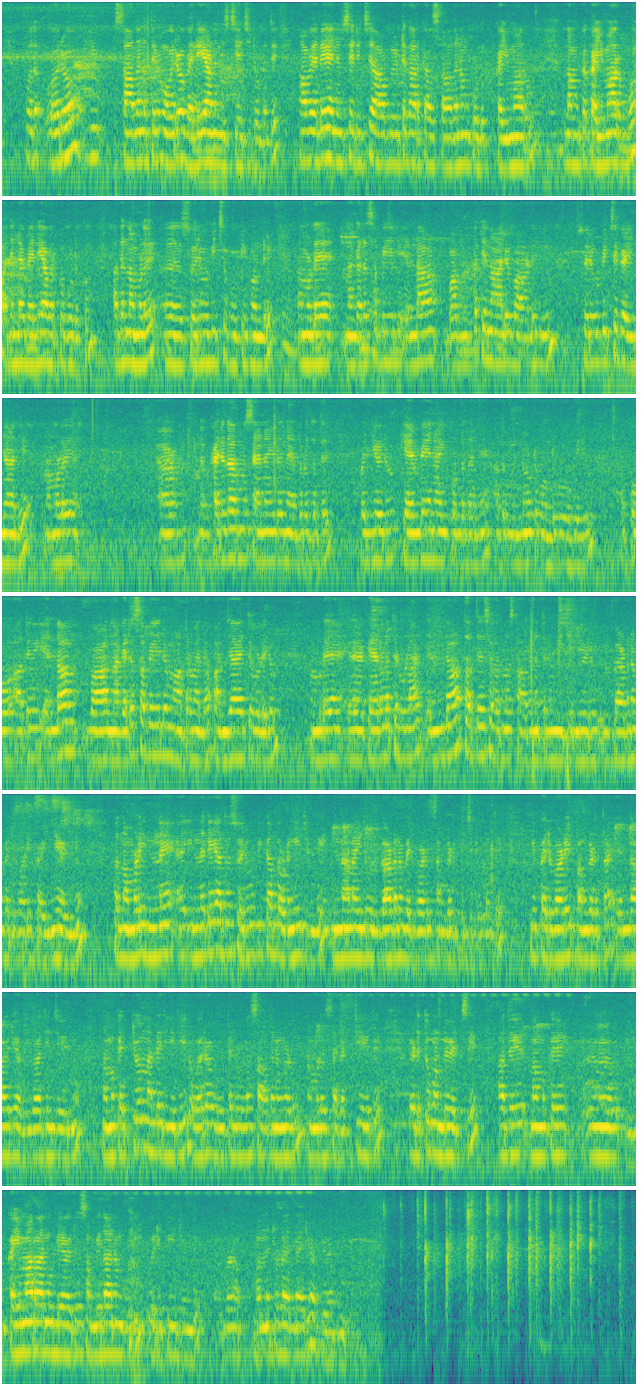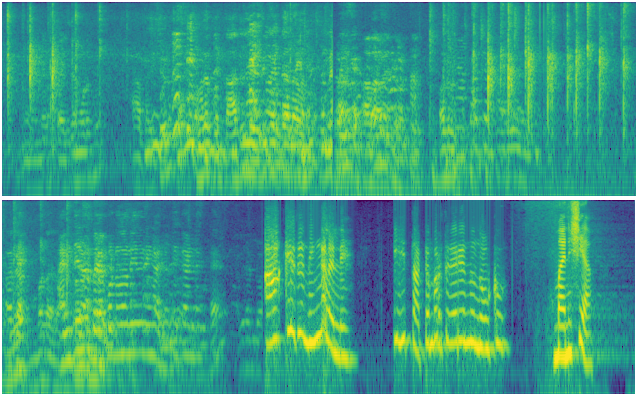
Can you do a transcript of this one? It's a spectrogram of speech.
ഓരോ ഈ സാധനത്തിനും ഓരോ വിലയാണ് നിശ്ചയിച്ചിട്ടുള്ളത്. ആ വില അനുസരിച്ച് ആ വീട്ടുകാർക്ക് ആ സാധനം കൊടു കൈമാറും. നമുക്ക് കൈമാറുമ്പോൾ അതിന്റെ വില അവർക്ക് കൊടുക്കും. അത് നമ്മൾ സ്വരൂപിച്ച് കൂട്ടിക്കൊണ്ട് നമ്മുടെ നഗരസഭയിൽ എല്ലാ മുപ്പത്തിനാല് വാർഡിലും സ്വരൂപിച്ച് കഴിഞ്ഞാൽ നമ്മൾ ഹരിതകർമ്മ സേനയുടെ നേതൃത്വത്തിൽ വലിയൊരു ക്യാമ്പയിനായിക്കൊണ്ട് തന്നെ അത് മുന്നോട്ട് കൊണ്ടുപോവുകയും. അപ്പോൾ അത് എല്ലാ നഗരസഭയിലും മാത്രമല്ല പഞ്ചായത്തുകളിലും നമ്മുടെ കേരളത്തിലുള്ള എല്ലാ തദ്ദേശ ഭരണ സ്ഥാപനത്തിനും ഇതിന്റെ ഒരു ഉദ്ഘാടന പരിപാടി കഴിഞ്ഞു കഴിഞ്ഞു. അപ്പം നമ്മൾ ഇന്ന് ഇന്നലെ അത് സ്വരൂപിക്കാൻ തുടങ്ങിയിട്ടുണ്ട്. ഇന്നാണ് അതിന്റെ ഉദ്ഘാടന പരിപാടി സംഘടിപ്പിച്ചിട്ടുള്ളത്. ഈ പരിപാടിയിൽ പങ്കെടുത്ത എല്ലാവരെയും അഭിവാദ്യം ചെയ്യുന്നു നമുക്ക് ഏറ്റവും നല്ല രീതിയിൽ ഓരോ വീട്ടിലുള്ള സാധനങ്ങളും നമ്മൾ സെലക്ട് ചെയ്ത് എടുത്തുകൊണ്ട് വെച്ച് അത് നമുക്ക് കൈമാറാനുള്ള ഒരു സംവിധാനം കൂടി ഒരുക്കിയിട്ടുണ്ട് വന്നിട്ടുള്ള എല്ലാവരും അഭിവാദ്യം ചെയ്യും ആക്കിയത് നിങ്ങളല്ലേ ഈ തട്ടമ്പുറത്തുകാരെ ഒന്ന് നോക്കൂ. മനുഷ്യ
